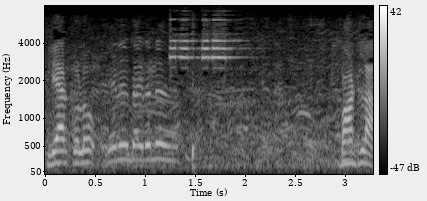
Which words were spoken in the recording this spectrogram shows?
ক্লিয়ার করল। বাঁটলা।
